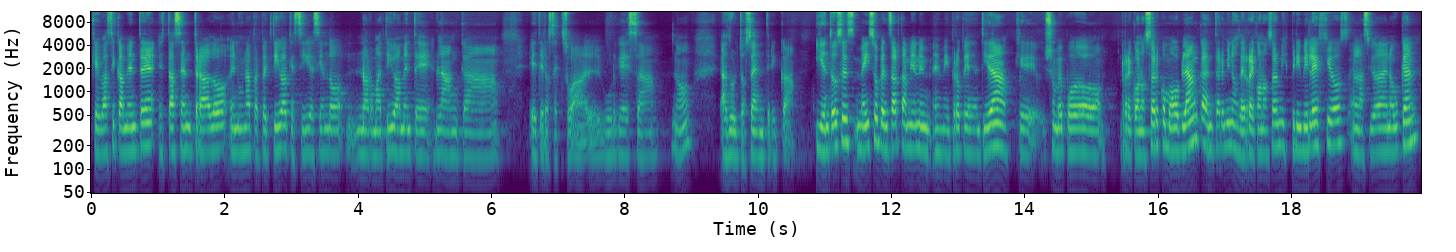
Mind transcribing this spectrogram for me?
que básicamente está centrado en una perspectiva que sigue siendo normativamente blanca, heterosexual, burguesa, ¿no? adultocéntrica. Y entonces me hizo pensar también en, mi propia identidad, que yo me puedo reconocer como blanca en términos de reconocer mis privilegios en la ciudad de Neuquén,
